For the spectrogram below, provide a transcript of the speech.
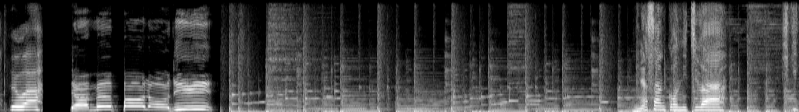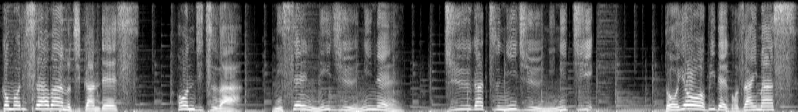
ちは。ジャムパロディ皆さんこんにちは。引きこもりスアワーの時間です。本日は2022年10月22日土曜日でございます。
